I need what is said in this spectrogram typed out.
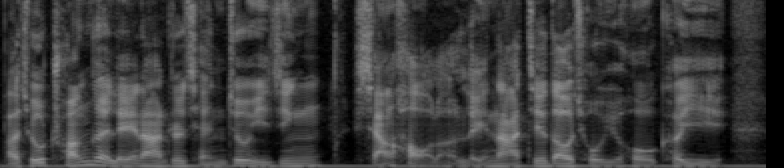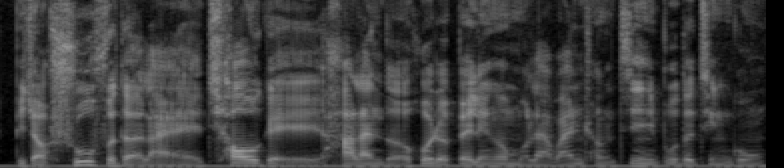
把球传给雷纳之前就已经想好了，雷纳接到球以后可以比较舒服的来敲给哈兰德或者贝林厄姆来完成进一步的进攻。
